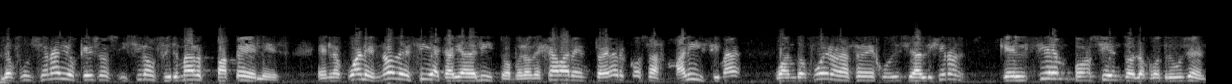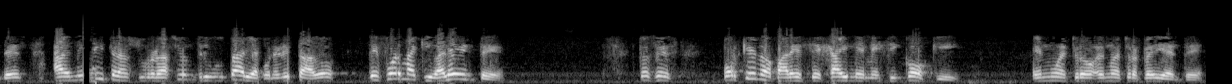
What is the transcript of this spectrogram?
Los funcionarios que ellos hicieron firmar papeles, en los cuales no decía que había delito, pero dejaban entrever cosas malísimas, cuando fueron a sede judicial dijeron que el 100% de los contribuyentes administran su relación tributaria con el Estado de forma equivalente. Entonces, ¿por qué no aparece Jaime Mesikowski en nuestro, en nuestro expediente?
